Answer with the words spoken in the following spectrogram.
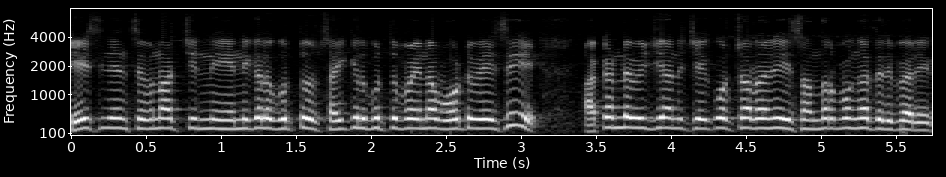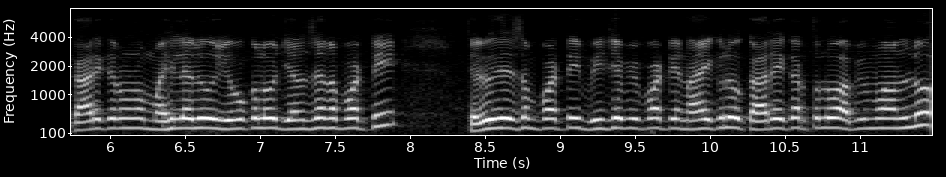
కేసినేని శివనాథ్ చిన్ని ఎన్నికల గుర్తు సైకిల్ గుర్తుపైన ఓటు వేసి అఖండ విజయాన్ని చేకూర్చాలని ఈ సందర్భంగా తెలిపారు. ఈ కార్యక్రమంలో మహిళలు యువకులు Janasena party Telugudesam party BJP party నాయకులు కార్యకర్తలు అభిమానులు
